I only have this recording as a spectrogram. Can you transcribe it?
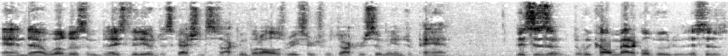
and uh, we'll do some nice video discussions talking about all his research with Dr. Sumi in Japan. This isn't what we call medical voodoo. This is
